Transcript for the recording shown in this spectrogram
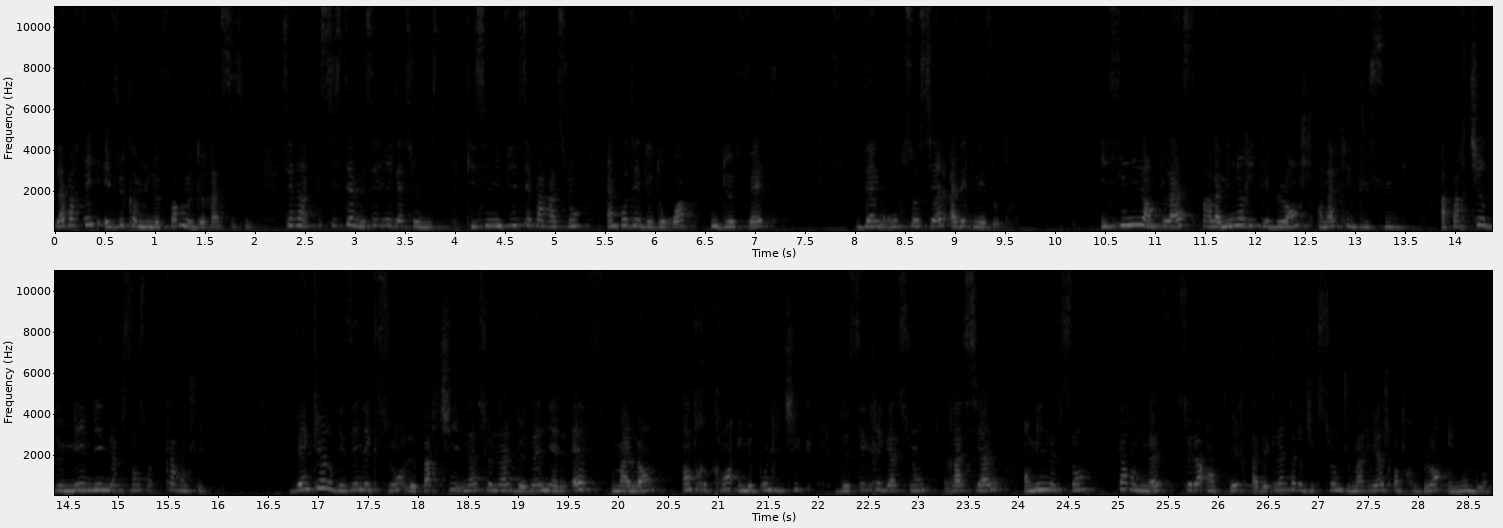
L'apartheid est vu comme une forme de racisme. C'est un système ségrégationniste qui signifie séparation imposée de droit ou de fait d'un groupe social avec les autres. Il fut mis en place par la minorité blanche en Afrique du Sud à partir de mai 1948. Vainqueur des élections, le Parti national de Daniel F. Malan entreprend une politique de ségrégation raciale en 1949. Cela empire avec l'interdiction du mariage entre blancs et non-blancs.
